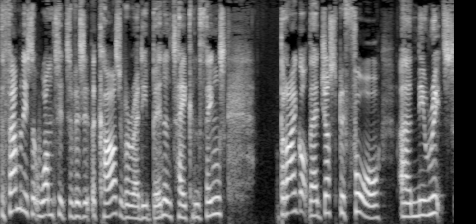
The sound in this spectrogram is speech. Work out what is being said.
The families that wanted to visit the cars have already been and taken things. But I got there just before uh, Nirit's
